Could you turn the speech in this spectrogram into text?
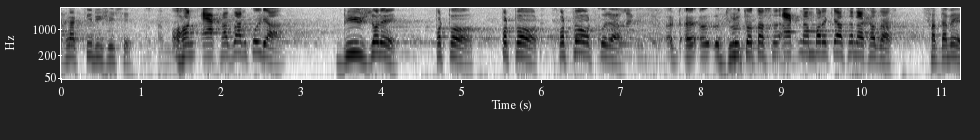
এক লাখ তিরিশ হয়েছে ওহন এক হাজার কইরা বিশ জনে পটপট পটপট পটপট কইরা দ্রুততার সাথে এক নাম্বারে কে আছেন এক হাজার? সাদ্দামে?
